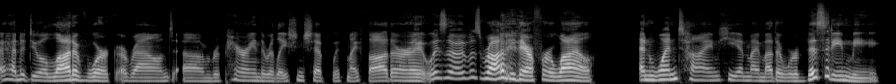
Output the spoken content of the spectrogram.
I had to do a lot of work around um, repairing the relationship with my father. It was it was rocky there for a while. And one time he and my mother were visiting me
